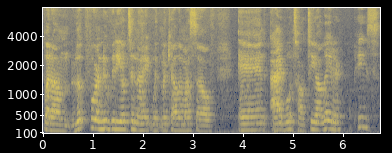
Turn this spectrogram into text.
But um, look for a new video tonight with Mikel and myself. And I will talk to y'all later. Peace.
